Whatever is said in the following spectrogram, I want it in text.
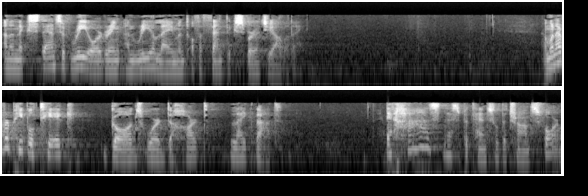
and an extensive reordering and realignment of authentic spirituality. And whenever people take God's word to heart like that, it has this potential to transform.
